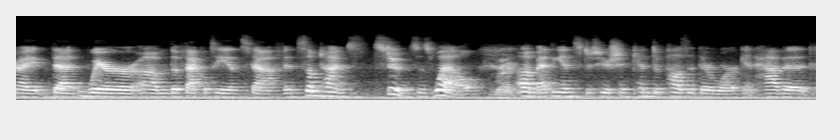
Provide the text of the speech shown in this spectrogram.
Right. That where um, the faculty and staff and sometimes students as well Right. um, at the institution can deposit their work and have it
